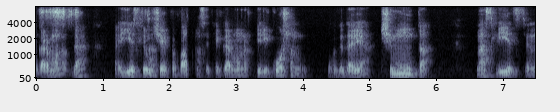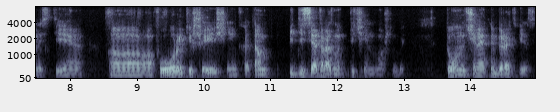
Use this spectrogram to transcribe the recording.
гормонов, да. Если у человека баланс этих гормонов перекошен благодаря чему-то, наследственности, э, флоры кишечника, там 50 разных причин может быть, то он начинает набирать вес.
